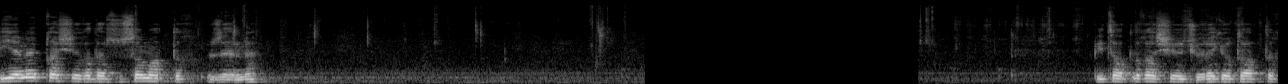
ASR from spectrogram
Bir yemek kaşığı kadar susam attık üzerine. Bir tatlı kaşığı çörek otu attık.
